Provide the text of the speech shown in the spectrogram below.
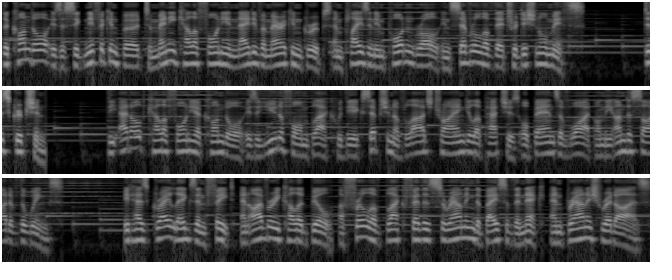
The condor is a significant bird to many Californian Native American groups and plays an important role in several of their traditional myths. Description the adult California condor is a uniform black with the exception of large triangular patches or bands of white on the underside of the wings. It has grey legs and feet, an ivory-colored bill, a frill of black feathers surrounding the base of the neck, and brownish-red eyes.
